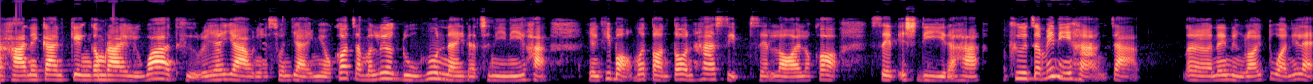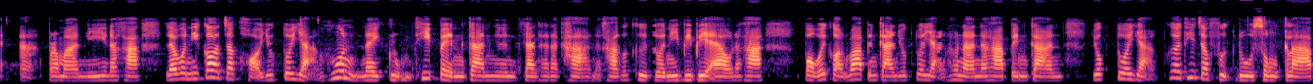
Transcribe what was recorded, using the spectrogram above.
นะคะ ในการเก็งกำไรหรือว่าถือระยะยาวเนี่ยส่วนใหญ่เหมียวก็จะมาเลือกดูหุ้นในดัชนีนี้ค่ะ อย่างที่บอกเมื่อตอนต้น 50 เซตร้อยแล้วก็เซต HD นะคะ คือจะไม่หนีห่างจาก ใน 100 ตัวนี่แหละอะประมาณนี้นะคะ แล้ววันนี้ก็จะขอยกตัวอย่างหุ้นในกลุ่มที่เป็นการเงินการธนาคารนะคะ ก็คือตัวนี้ BBL นะคะบอกไว้ก่อนว่าเป็นการยกตัวอย่างเท่านั้นนะคะ เป็นการยกตัวอย่างเพื่อที่จะฝึกดูทรงกราฟ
